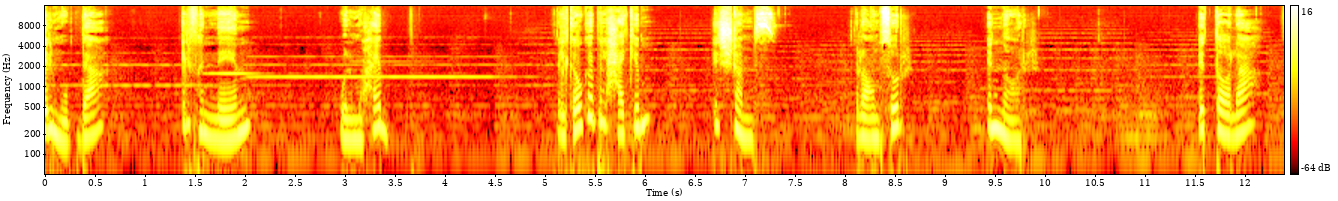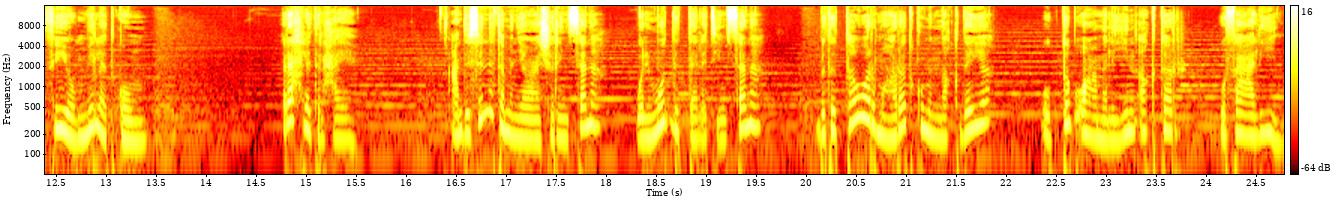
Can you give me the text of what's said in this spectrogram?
المبدع الفنان والمحب. الكوكب الحاكم الشمس. العنصر النار. الطالع في يوم ميلادكم. رحلة الحياة. عند سن 28 سنة ولمدة 30 سنة بتتطور مهاراتكم النقدية وبتبقوا عمليين أكتر وفعالين.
